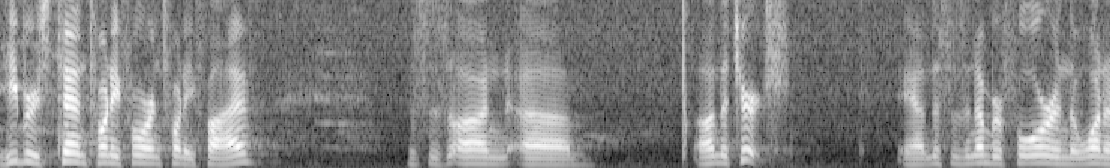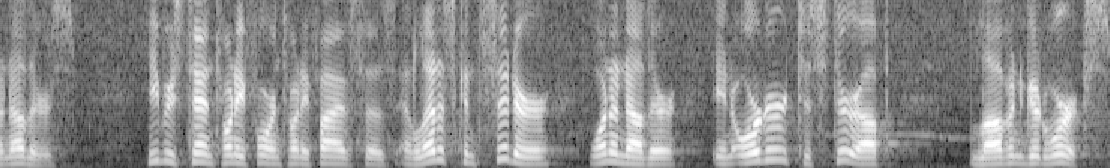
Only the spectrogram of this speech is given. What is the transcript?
Hebrews 10 24 and 25. This is on, um, on the church. And this is the number four in the one another's. Hebrews 10 24 and 25 says, And let us consider one another in order to stir up love and good works,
